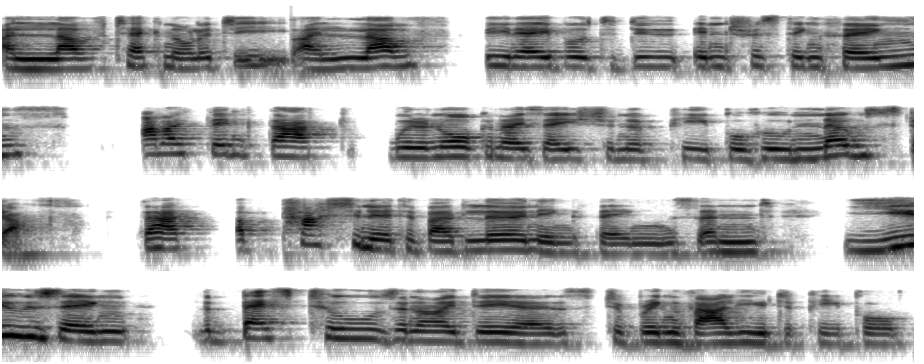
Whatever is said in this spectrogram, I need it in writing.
I love technology. I love being able to do interesting things. And I think that we're an organization of people who know stuff, that are passionate about learning things and using the best tools and ideas to bring value to people.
